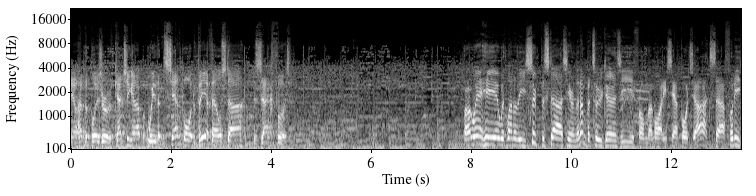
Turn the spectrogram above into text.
Now have the pleasure of catching up with Southport VFL star Zac Foot. All right, we're here with one of the superstars here in the number two Guernsey from the mighty Southport Sharks. Uh, Footy,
